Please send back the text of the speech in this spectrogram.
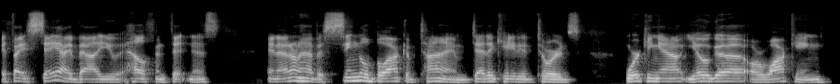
if I say I value health and fitness, and I don't have a single block of time dedicated towards working out, yoga, or walking,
